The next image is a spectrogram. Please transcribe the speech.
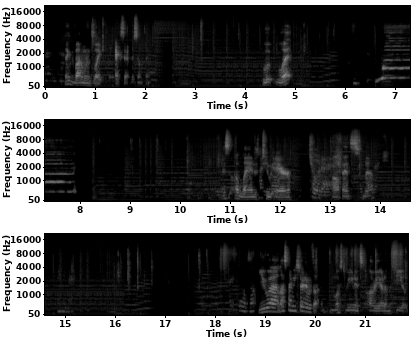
I think the bottom one's like exit or something. Wh- what? What? Is a land to air offense map? What's up? You uh, last time you started with uh, most of your units already out on the field.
